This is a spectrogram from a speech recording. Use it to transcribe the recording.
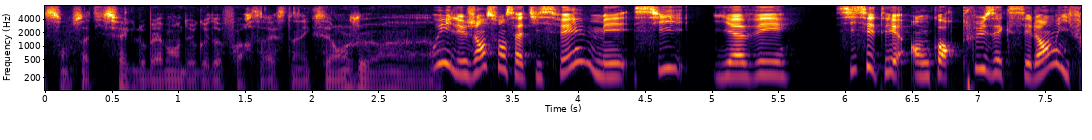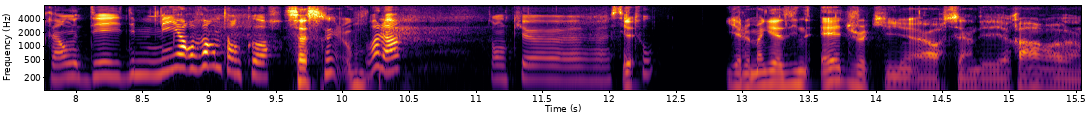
sont, satisfaits globalement de God of War. Ça reste un excellent jeu. Hein. Oui, les gens sont satisfaits, mais si il y avait, si c'était encore plus excellent, il ferait des, meilleures ventes encore. Ça serait. Voilà. Donc euh, c'est tout. Il y a le magazine Edge qui, alors c'est un des rares. Euh,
